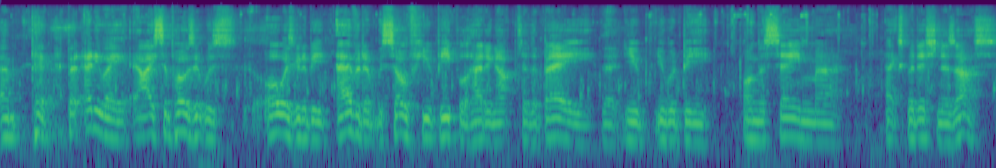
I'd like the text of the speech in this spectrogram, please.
um, Pip. But anyway, I suppose it was always going to be evident with so few people heading up to the bay that you, you would be on the same uh, expedition as us.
